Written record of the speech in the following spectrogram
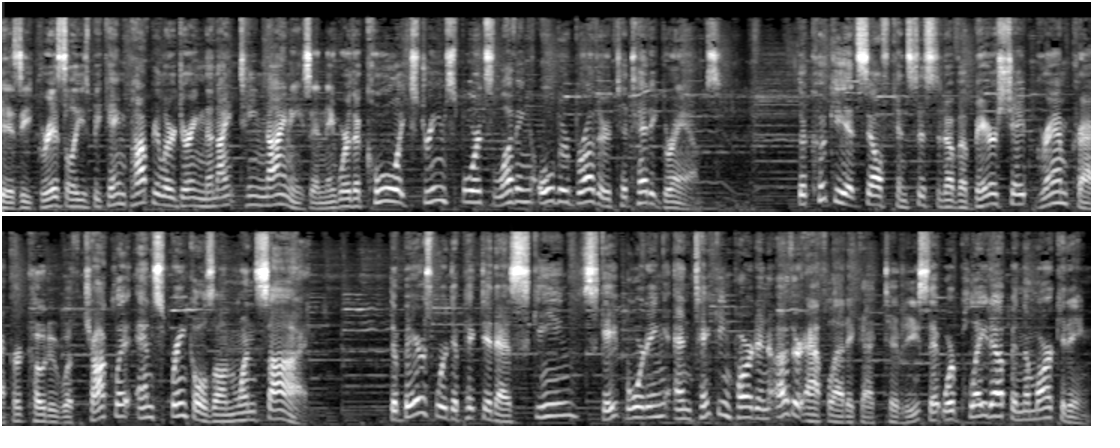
Dizzy Grizzlies became popular during the 1990s and they were the cool extreme sports loving older brother to Teddy Grahams. The cookie itself consisted of a bear-shaped graham cracker coated with chocolate and sprinkles on one side. The bears were depicted as skiing, skateboarding, and taking part in other athletic activities that were played up in the marketing.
